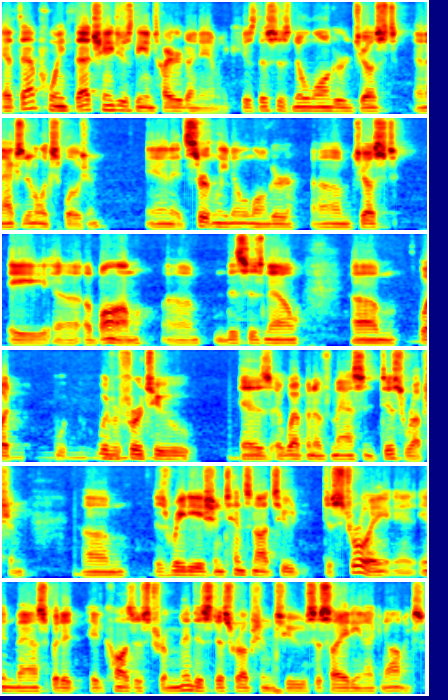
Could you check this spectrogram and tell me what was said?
At that point, that changes the entire dynamic because this is no longer just an accidental explosion, and it's certainly no longer um, just a uh, a bomb. Um, this is now um, what w- would refer to as a weapon of mass disruption. Um, as radiation tends not to destroy in mass, but it, it causes tremendous disruption to society and economics.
